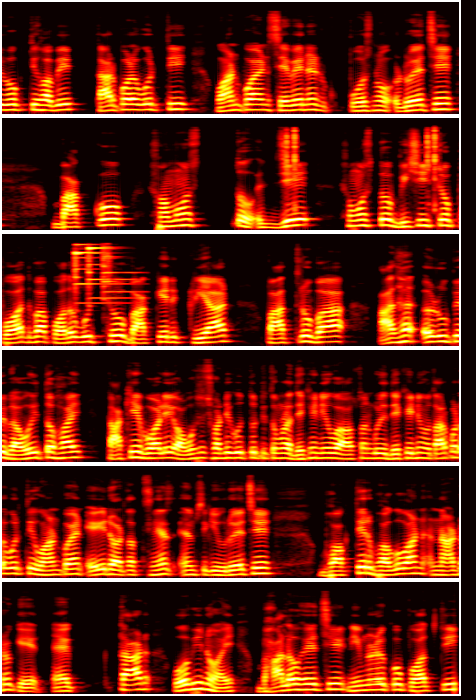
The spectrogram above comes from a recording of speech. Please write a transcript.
বিভক্তি হবে। তার পরবর্তী ওয়ান পয়েন্ট সেভেনের প্রশ্ন রয়েছে, বাক্য সমস্ত যে সমস্ত বিশিষ্ট পদ বা পদগুচ্ছ বাক্যের ক্রিয়ার পাত্র বা আধার রূপে ব্যবহৃত হয়, তাকে বলে, অবশ্যই সঠিক উত্তরটি তোমরা দেখে নিও বা অপশানগুলি দেখে নিও। তার পরবর্তী ওয়ান পয়েন্ট এইট অর্থাৎ শেষ এমসিকিউ রয়েছে। ভক্তের ভগবান নাটকে তার অভিনয় ভালো হয়েছে। নিম্নরেখ পদটি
